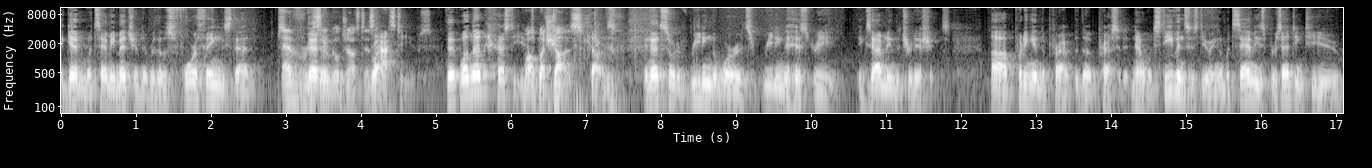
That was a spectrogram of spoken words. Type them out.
again, what Sammy mentioned. There were those four things that Every that- single justice right. has to use. that well, not has to use, Well, but should- does. does, and that's sort of reading the words, reading the history, examining the traditions, uh, putting in the, pre- the precedent. Now, what Stevens is doing and what Sammy's presenting to you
